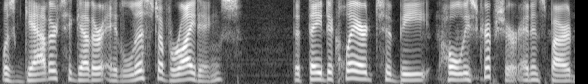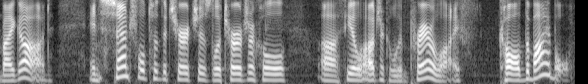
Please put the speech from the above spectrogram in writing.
was gather together a list of writings that they declared to be Holy Scripture and inspired by God. And central to the Church's liturgical uh, theological and prayer life called the Bible.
